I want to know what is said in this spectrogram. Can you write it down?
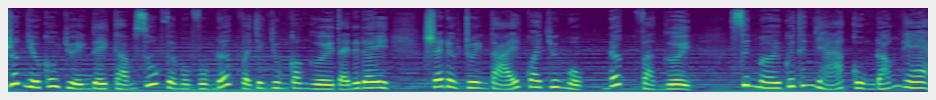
Rất nhiều câu chuyện đầy cảm xúc về một vùng đất và chân dung con người tại nơi đây sẽ được truyền tải qua chuyên mục Đất và Người. Xin mời quý thính giả cùng đón nghe.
